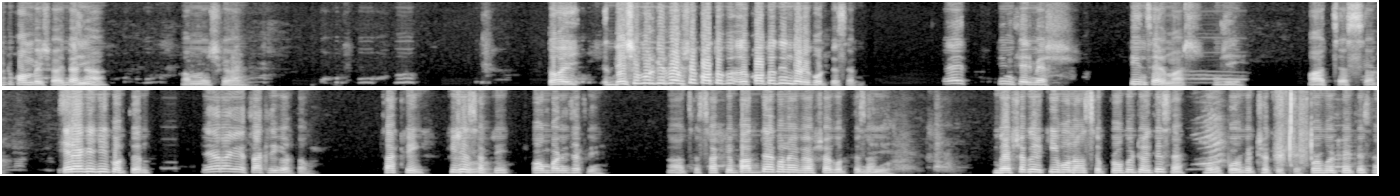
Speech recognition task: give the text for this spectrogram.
একটু কম বেশি হয় তাই না? কম বেশি হয়। তো দেশি মুরগির ব্যবসা কত কতদিন ধরে করতেছেন? এই তিন চার মাস। তিন চার মাস? জি। আচ্ছা আচ্ছা। এর আগে কি করতেন? এর আগে চাকরি করতাম। চাকরি? কিসের চাকরি? কোম্পানি চাকরি। আচ্ছা চাকরি বাদ দিয়ে এখন এই ব্যবসা করতেছেন। ব্যবসা করে কি মনে হচ্ছে? প্রফিট হইতেছে? হ্যাঁ প্রফিট হতেছে প্রফিট হইতেছে?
